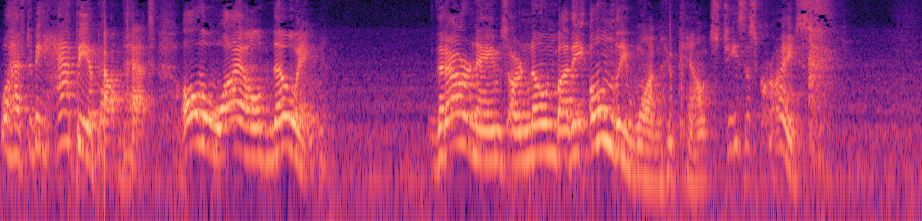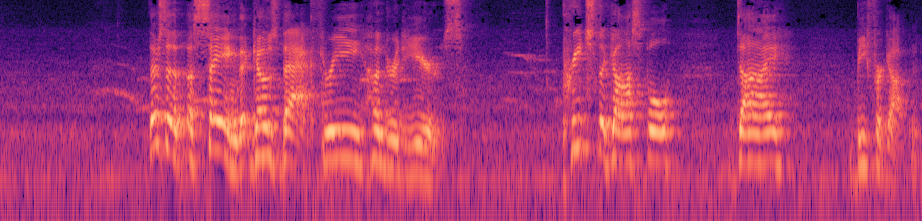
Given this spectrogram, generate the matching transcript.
We'll have to be happy about that, all the while knowing that our names are known by the only one who counts, Jesus Christ. There's a, a, saying that goes back 300 years Preach the gospel, die, be forgotten.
